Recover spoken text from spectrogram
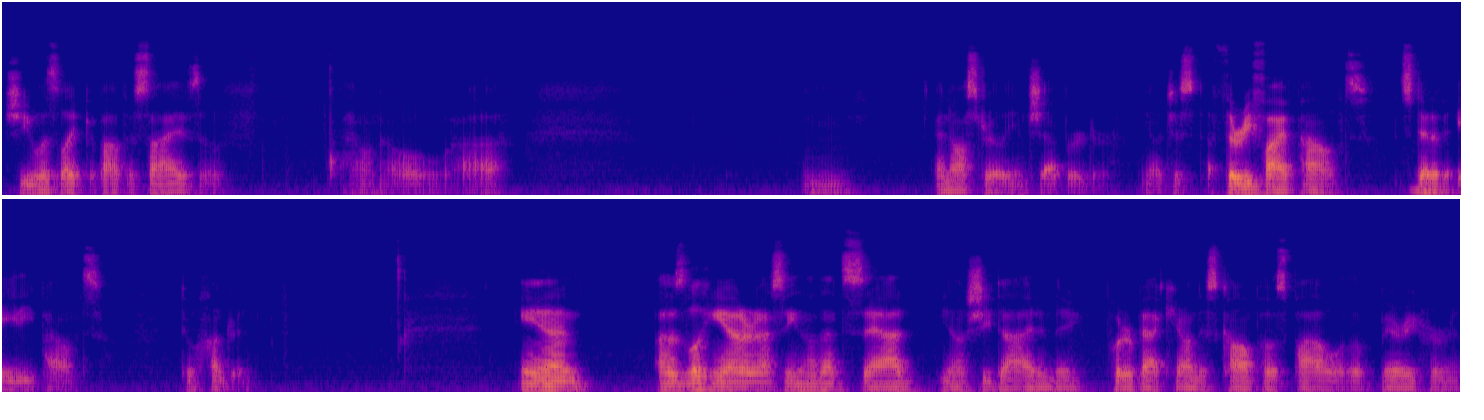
she was like about the size of I don't know uh, mm, an Australian Shepherd or you know just 35 pounds. Instead of 80 pounds to 100. And I was looking at her and I thinking, oh, that's sad. You know, she died and they put her back here on this compost pile where they'll bury her and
